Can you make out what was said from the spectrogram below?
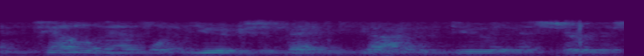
and tell them what you expect God to do in this service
